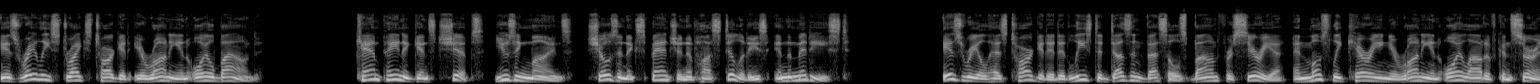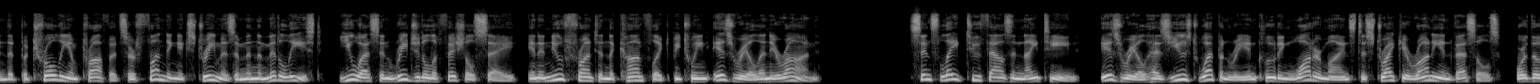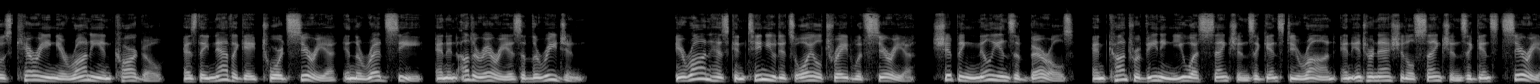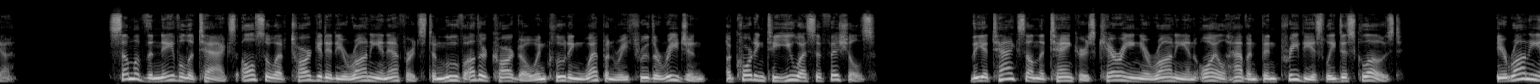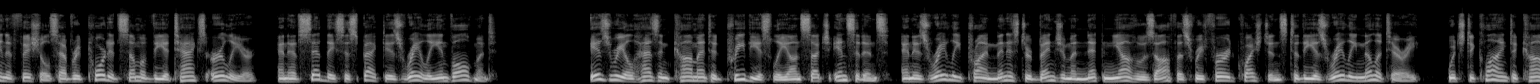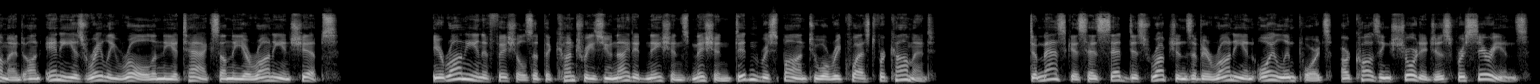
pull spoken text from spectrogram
Israeli strikes target Iranian oil bound. Campaign against ships using mines shows an expansion of hostilities in the Mideast. Israel has targeted at least a dozen vessels bound for Syria and mostly carrying Iranian oil out of concern that petroleum profits are funding extremism in the Middle East, U.S. and regional officials say, in a new front in the conflict between Israel and Iran. Since late 2019, Israel has used weaponry including water mines to strike Iranian vessels, or those carrying Iranian cargo, as they navigate towards Syria in the Red Sea and in other areas of the region. Iran has continued its oil trade with Syria, shipping millions of barrels and contravening U.S. sanctions against Iran and international sanctions against Syria. Some of the naval attacks also have targeted Iranian efforts to move other cargo, including weaponry, through the region, according to U.S. officials. The attacks on the tankers carrying Iranian oil haven't been previously disclosed. Iranian officials have reported some of the attacks earlier and have said they suspect Israeli involvement. Israel hasn't commented previously on such incidents, and Israeli Prime Minister Benjamin Netanyahu's office referred questions to the Israeli military, which declined to comment on any Israeli role in the attacks on the Iranian ships. Iranian officials at the country's United Nations mission didn't respond to a request for comment. Damascus has said disruptions of Iranian oil imports are causing shortages for Syrians.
